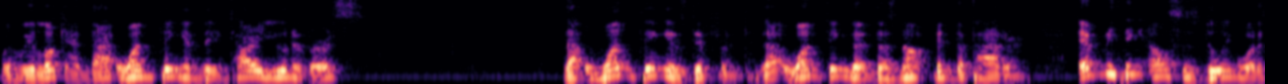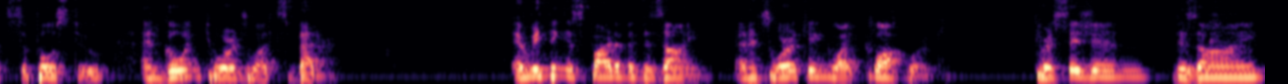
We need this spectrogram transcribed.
when we look at that one thing in the entire universe, that one thing is different. That one thing that does not fit the pattern. Everything else is doing what it's supposed to and going towards what's better. Everything is part of a design and it's working like clockwork. Precision, design,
